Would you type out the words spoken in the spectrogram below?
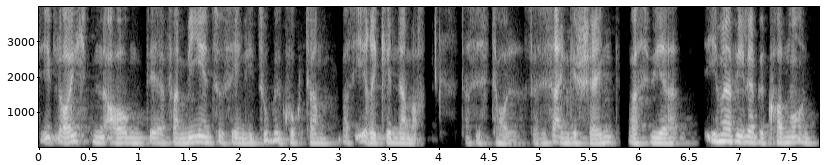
die leuchtenden Augen der Familien zu sehen, die zugeguckt haben, was ihre Kinder machen, das ist toll. Das ist ein Geschenk, was wir immer wieder bekommen und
